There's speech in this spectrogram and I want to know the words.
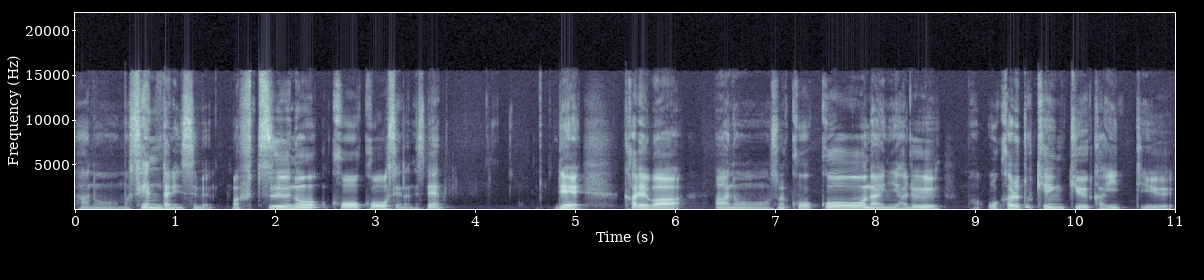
あの、まあ、仙台に住む、まあ、普通の高校生なんですね。で、彼は、あの、その高校内にある、オカルト研究会っていう、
